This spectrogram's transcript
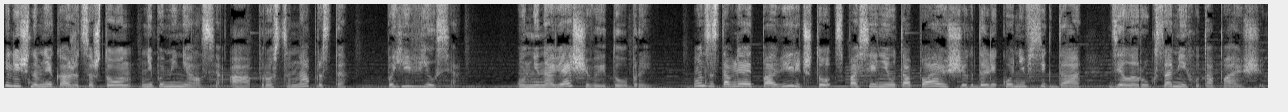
и лично мне кажется, что он не поменялся, а просто-напросто появился. Он ненавязчивый и добрый. Он заставляет поверить, что спасение утопающих далеко не всегда дело рук самих утопающих.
